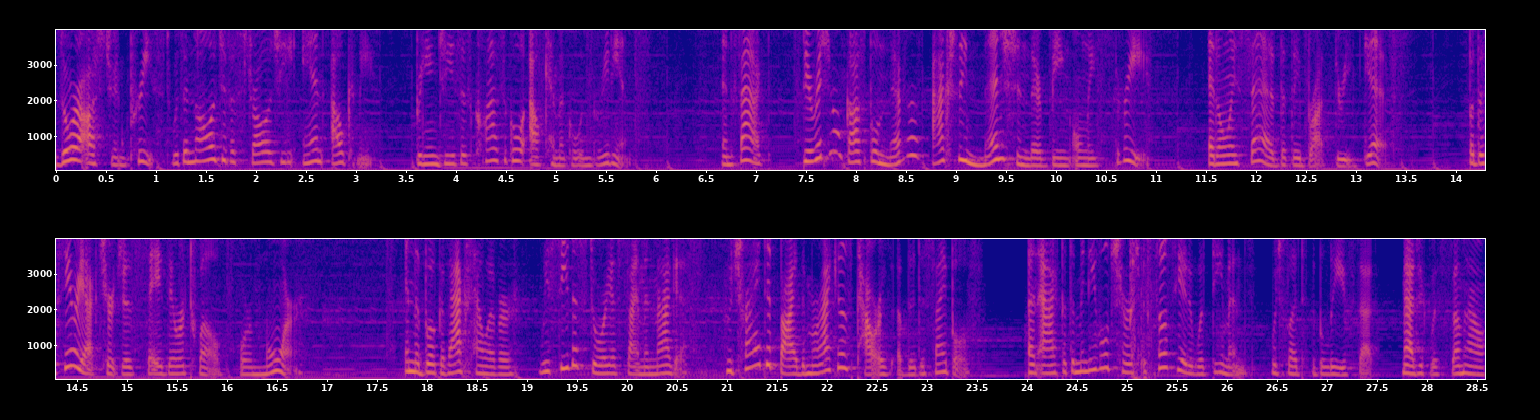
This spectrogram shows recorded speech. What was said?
Zoroastrian priests with a knowledge of astrology and alchemy bringing Jesus classical alchemical ingredients. In fact, the original gospel never actually mentioned there being only three. It only said that they brought three gifts. But the Syriac churches say there were 12 or more. In the book of Acts, however, we see the story of Simon Magus, who tried to buy the miraculous powers of the disciples, an act that the medieval church associated with demons, which led to the belief that magic was somehow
